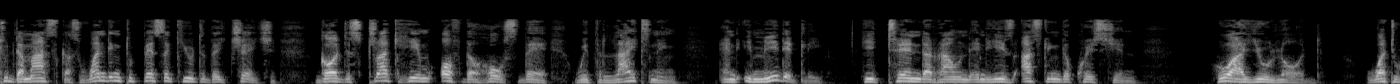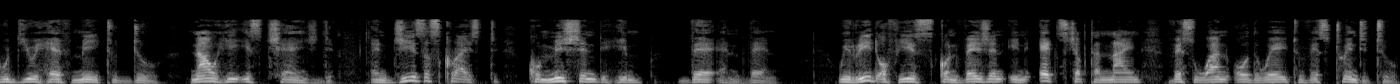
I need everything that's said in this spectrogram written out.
to Damascus, wanting to persecute the church, God struck him off the horse there with lightning and immediately he turned around and he is asking the question, who are you, Lord? What would you have me to do? Now he is changed and Jesus Christ commissioned him there and then. We read of his conversion in Acts chapter 9 verse 1 all the way to verse 22.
